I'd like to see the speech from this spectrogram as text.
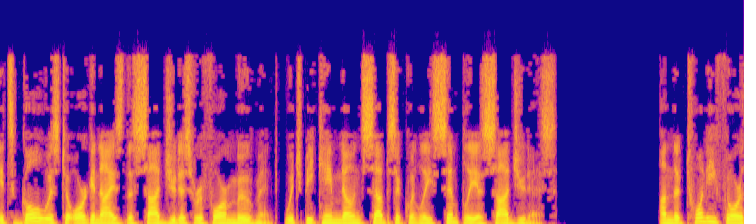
Its goal was to organize the Sąjūdis reform movement, which became known subsequently simply as Sąjūdis. On 24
